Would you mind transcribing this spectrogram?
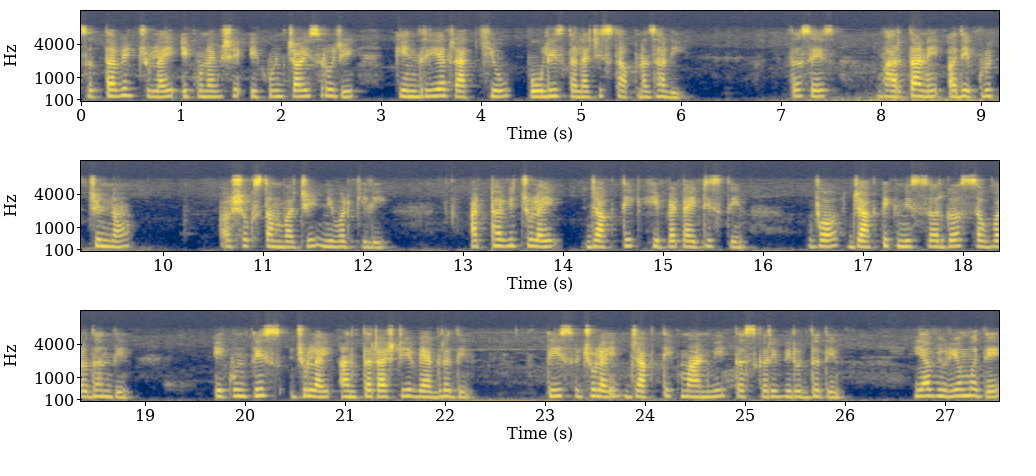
सत्तावीस जुलै एकोणावीसशे एकोणचाळीस रोजी केंद्रीय राखीव पोलीस दलाची स्थापना झाली. तसेच भारताने अधिकृत चिन्ह अशोक स्तंभाची निवड केली. अठ्ठावीस जुलै जागतिक हिपॅटायटिस दिन व जागतिक निसर्ग संवर्धन दिन. एकोणतीस जुलै आंतरराष्ट्रीय व्याघ्र दिन. तीस जुलै जागतिक मानवी तस्करी विरुद्ध दिन. या व्हिडिओमध्ये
